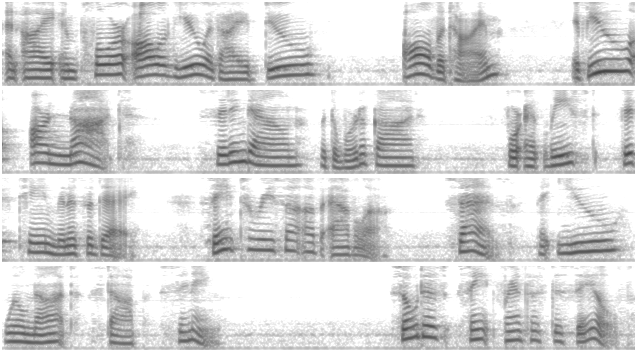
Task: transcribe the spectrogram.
and I implore all of you, as I do all the time, if you are not sitting down with the Word of God for at least 15 minutes a day. St. Teresa of Avila says that you will not stop sinning. So does St. Francis de Sales.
